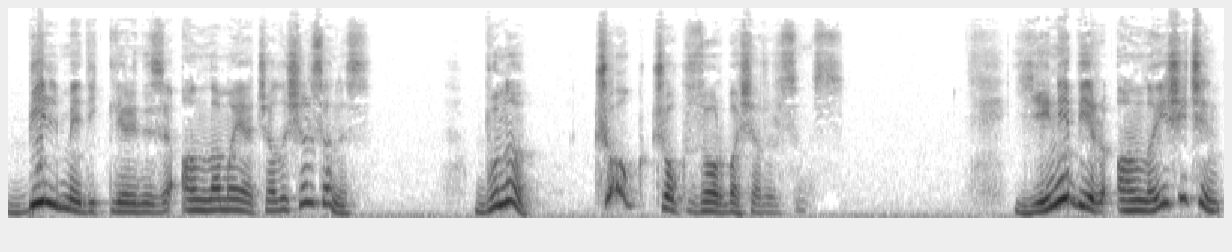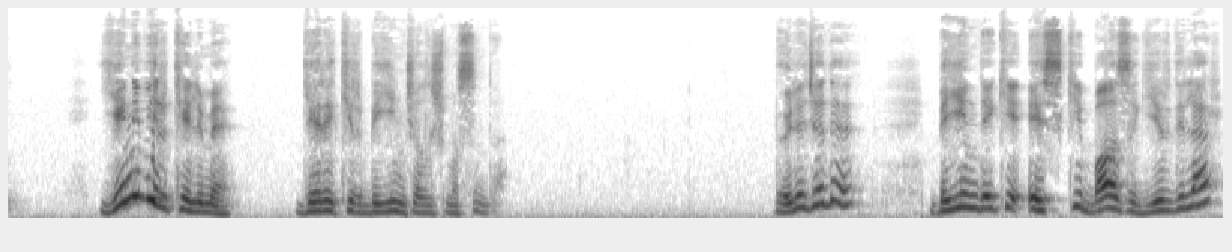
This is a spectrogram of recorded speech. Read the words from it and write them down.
bilmediklerinizi anlamaya çalışırsanız bunu çok çok zor başarırsınız. Yeni bir anlayış için yeni bir kelime gerekir beyin çalışmasında. Böylece de beyindeki eski bazı girdiler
